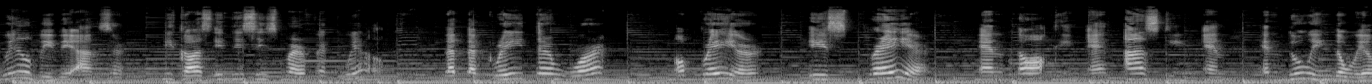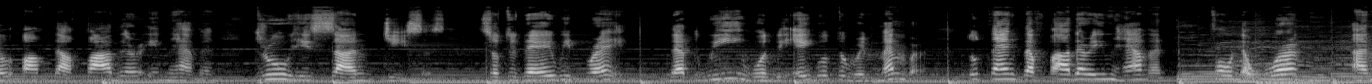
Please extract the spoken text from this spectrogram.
will be the answer because it is His perfect will that the greater work of prayer is prayer and talking and asking and, and doing the will of the Father in heaven through His Son Jesus. So today we pray that we would be able to remember to thank the Father in heaven for the work and,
